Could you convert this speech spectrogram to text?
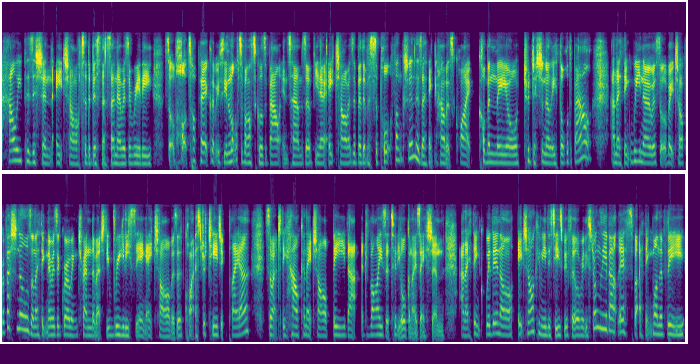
how we position HR to the business, I know, is a really sort of hot topic that we've seen lots of articles about in terms of you know HR as a bit of a support function, is I think how it's quite commonly or traditionally thought about. And I think we know as sort of HR professionals, and I think there is a growing trend of actually really seeing HR as a quite a strategic player. So actually, how can HR be that advisor to the organisation? And I think within our HR communities, we feel really strong strongly about this, but I think one of the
